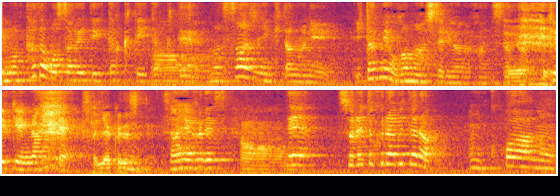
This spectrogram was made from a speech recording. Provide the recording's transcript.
もうただ押されて痛くて痛くてマッサージに来たのに痛みを我慢してるような感じだった。えー。経験があって、最悪ですね。うん。最悪です。でそれと比べたら、うん、ここはあの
